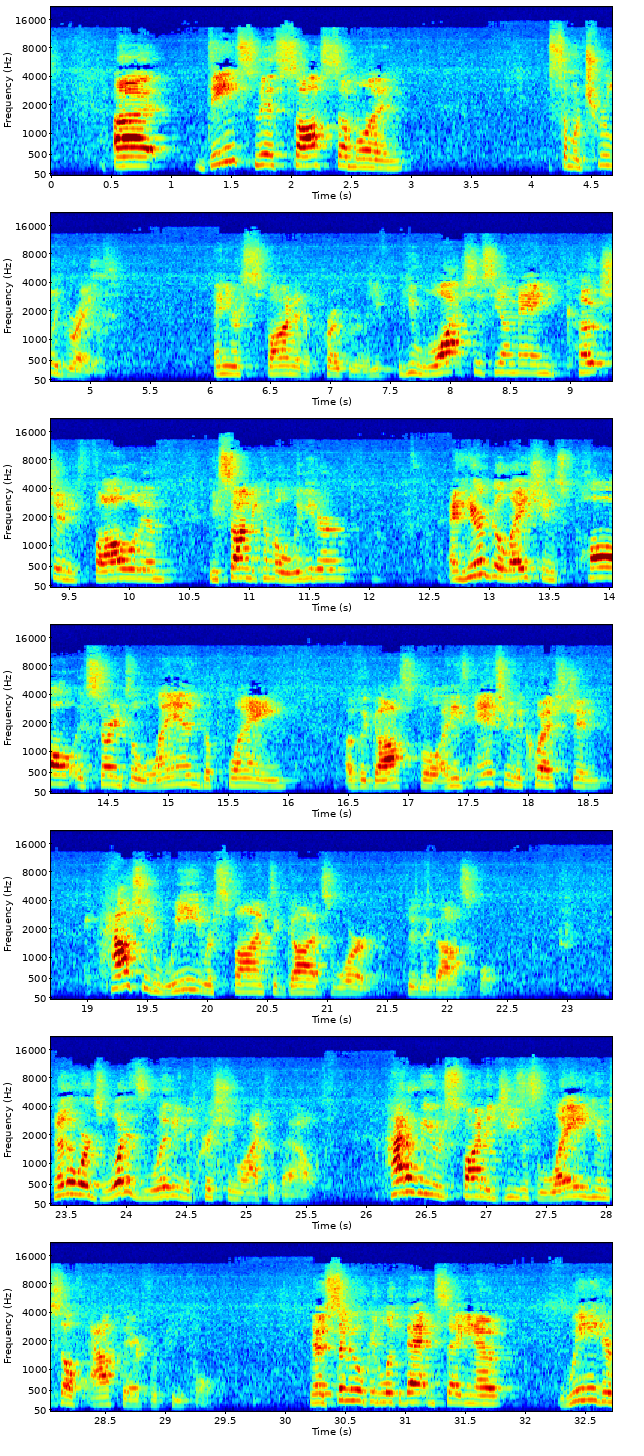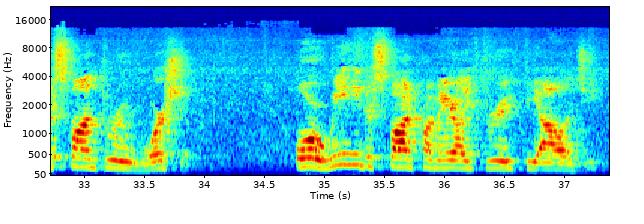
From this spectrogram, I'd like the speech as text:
Uh, Dean Smith saw someone, someone truly great and he responded appropriately. He, he watched this young man, he coached him, he followed him, he saw him become a leader. And here in Galatians, Paul is starting to land the plane of the gospel, and he's answering the question how should we respond to God's work through the gospel? In other words, what is living the Christian life about? How do we respond to Jesus laying himself out there for people? You know, some people can look at that and say, you know, we need to respond through worship. Or we need to respond primarily through theology,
